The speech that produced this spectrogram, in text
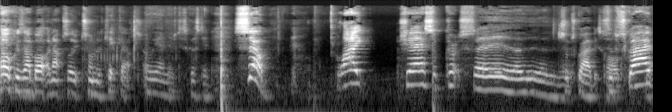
Oh, because I bought an absolute ton of Kit Kats. Oh yeah, and it was disgusting. So, like, share, subscribe, Subscribe, it's called. subscribe,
